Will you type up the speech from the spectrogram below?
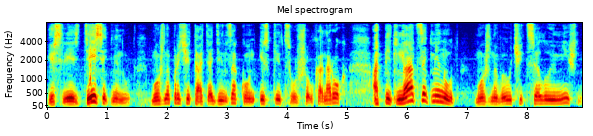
Если есть 10 минут, можно прочитать один закон из Кицур Шулханароха. А 15 минут можно выучить целую Мишну.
